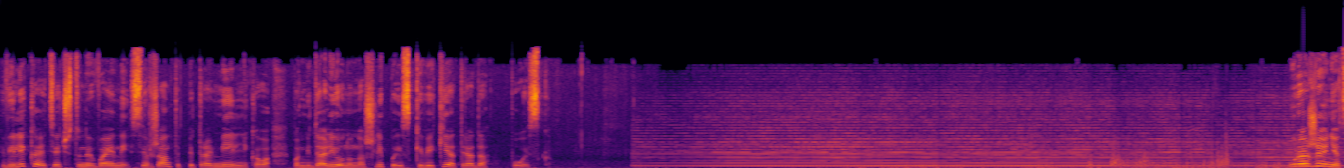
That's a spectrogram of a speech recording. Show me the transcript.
Великой Отечественной войны, сержанта Петра Мельникова. По медальону нашли поисковики отряда «Поиск». Уроженец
